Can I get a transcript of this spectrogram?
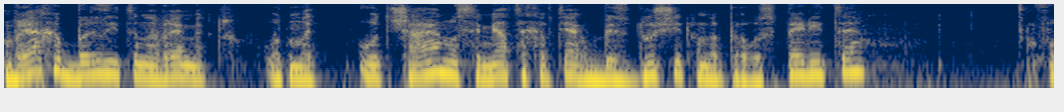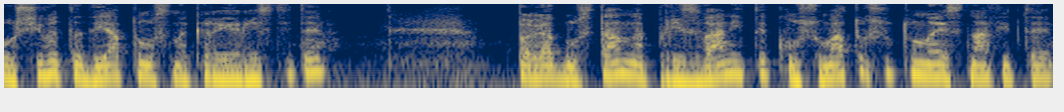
вряха бързите на времето. От, отчаяно се мятаха в тях бездушието на правоспелите, фалшивата деятелност на кариеристите – парадността на призваните, консуматорството на еснафите,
